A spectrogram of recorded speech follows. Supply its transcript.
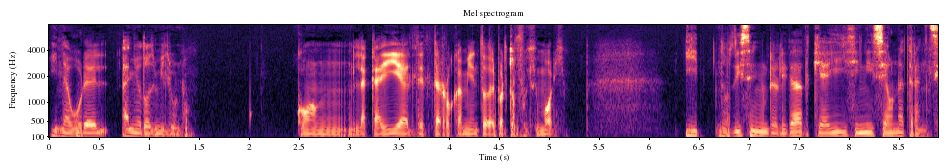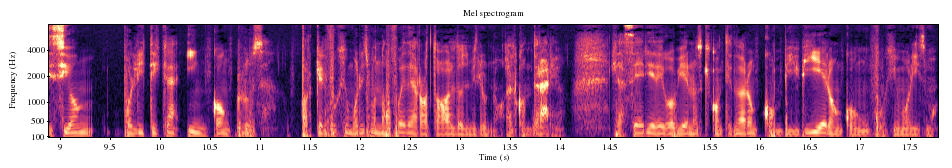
inaugura el año 2001 con la caída del derrocamiento de Alberto Fujimori. Y nos dicen en realidad que ahí se inicia una transición política inconclusa, porque el Fujimorismo no fue derrotado al 2001, al contrario, la serie de gobiernos que continuaron convivieron con un Fujimorismo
